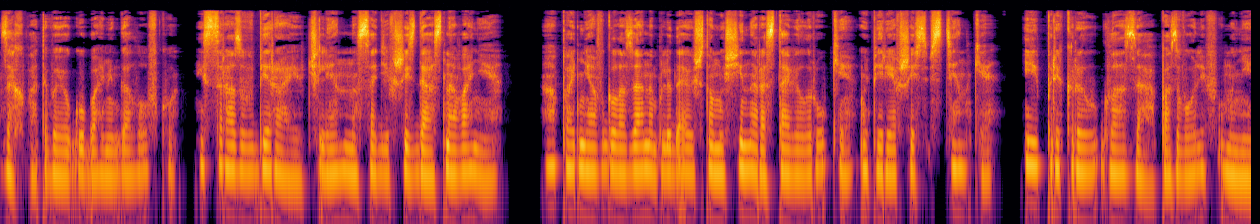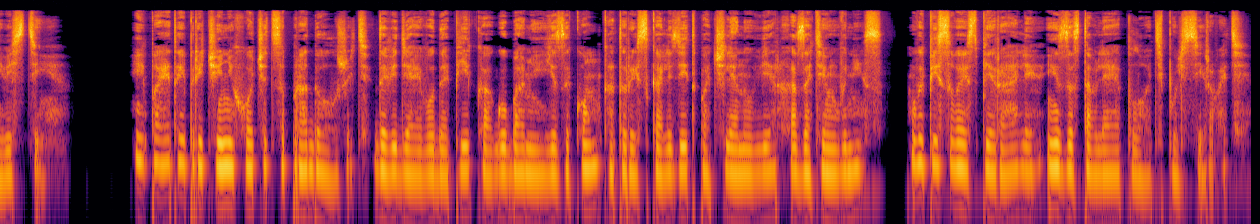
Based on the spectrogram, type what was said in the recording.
Захватываю губами головку и сразу вбираю член, насадившись до основания, а подняв глаза, наблюдаю, что мужчина расставил руки, уперевшись в стенки, и прикрыл глаза, позволив мне вести. И по этой причине хочется продолжить, доведя его до пика губами и языком, который скользит по члену вверх, а затем вниз, выписывая спирали и заставляя плоть пульсировать.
